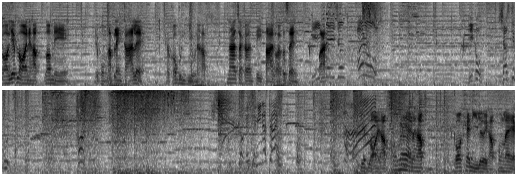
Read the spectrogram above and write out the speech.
ก็เรียบร้อยนะครับ รอบนี้ เดี๋ยวผมอัพแรงการ์ดเลย แล้วก็บุญฮิวนะครับ น่าจะการันตีตาย 100%ไปเรียบร้อยครับห้องแรกนะครับ ก็แค่นี้เลยครับห้องแรก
